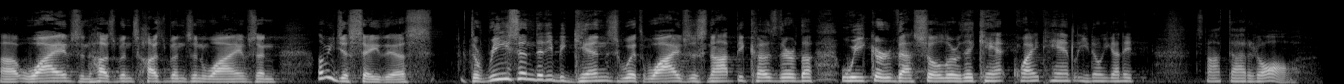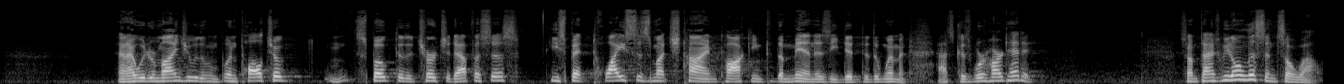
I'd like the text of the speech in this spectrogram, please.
uh, wives and husbands, husbands and wives. And let me just say this. The reason that he begins with wives is not because they're the weaker vessel or they can't quite handle you know you got to it's not that at all. And i would remind you when paul spoke to the church at ephesus he spent twice as much time talking to the men as he did to the women. That's because we're hard-headed. Sometimes we don't listen so well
